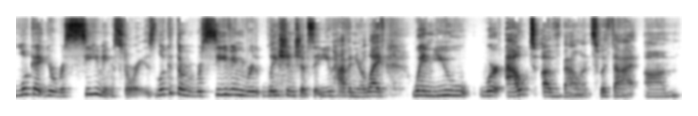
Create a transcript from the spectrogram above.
look at your receiving stories. Look at the receiving relationships that you have in your life when you were out of balance with that um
